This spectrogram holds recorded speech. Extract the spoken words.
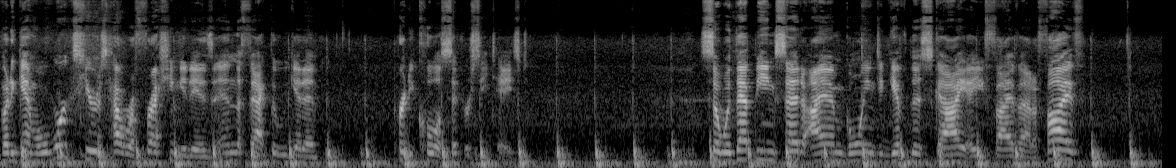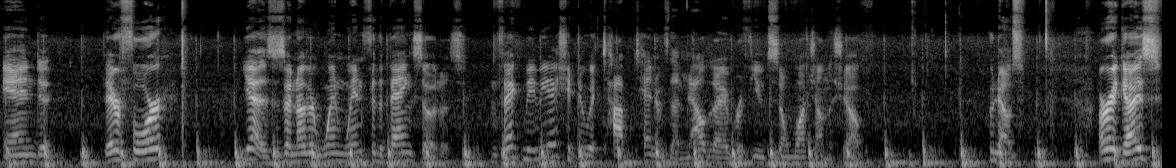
but again, what works here is how refreshing it is and the fact that we get a pretty cool citrusy taste. So with that being said, I am going to give this guy a 5 out of 5. And therefore, yeah, this is another win-win for the Bang Sodas. In fact, maybe I should do a top 10 of them now that I've reviewed so much on the show. Who knows? Alright guys,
